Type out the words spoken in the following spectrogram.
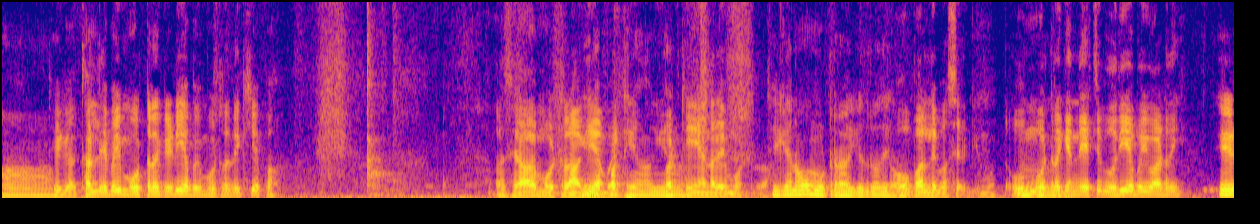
ਹਾਂ। ਠੀਕ ਆ ਥੱਲੇ ਬਾਈ ਮੋਟਰ ਕਿਹੜੀ ਆ ਬਾਈ? ਮੋਟਰ ਦੇਖੀ ਆਪਾਂ? ਅੱਛਾ ਆਹ ਮੋਟਰ ਆ ਗਈਆਂ ਬਾਈ। ਪੱਠੀਆਂ ਆ ਗਈਆਂ। ਪੱਠੀਆਂ ਨਾਲੇ ਮੋਟਰ ਆ। ਠੀਕ ਹੈ ਨਾ ਉਹ ਮੋਟਰ ਆ ਗਈ ਇਧਰੋਂ ਦੇ ਉਹ ਪਰਲੇ ਪਾਸੇ ਆ ਗਈ ਮੋਟਰ। ਉਹ ਮੋਟਰ ਕਿੰਨੇ ਐਚ ਉਹਦੀ ਆ ਬਾਈ ਵਾਟ ਦੀ? ਇਹ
